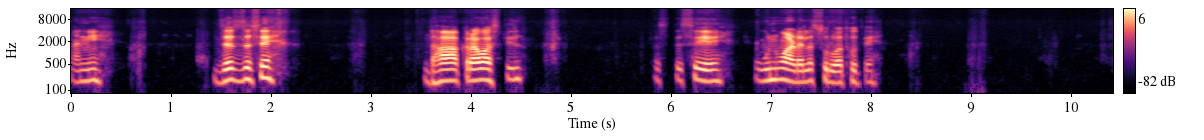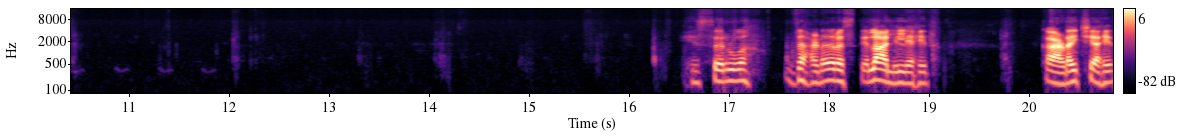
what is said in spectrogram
आणि जसजसे दहा अकरा वाजतील तस तसे ऊन वाढायला सुरुवात होते. हे सर्व झाडं रस्त्याला आलेली आहेत. काढायची आहेत.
